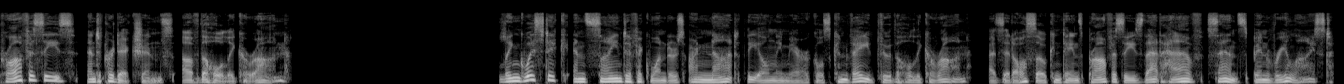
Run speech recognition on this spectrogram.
Prophecies and Predictions of the Holy Quran. Linguistic and scientific wonders are not the only miracles conveyed through the Holy Quran, as it also contains prophecies that have since been realized.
